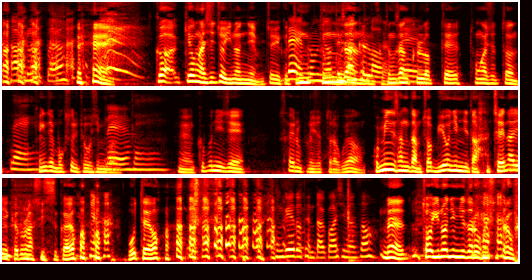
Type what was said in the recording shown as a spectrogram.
아, 그러셨어요? 그 기억나시죠 인원님 저희 그 네, 등. 등산 등산 클럽. 등산 네. 클럽 때 통하셨던 네. 굉장히 목소리 좋으신 분 네. 네. 예, 그분이 이제 사연을 보내셨더라고요. 고민 상담, 저 미혼입니다. 제 나이에 결혼할 수 있을까요? 못해요. 공개해도 된다고 하시면서 네, 저 인원입니다라고 하시더라고요.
